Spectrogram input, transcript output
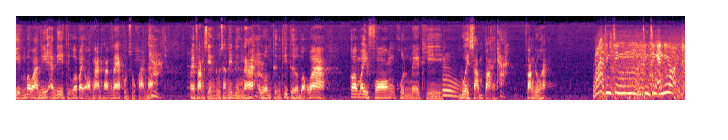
กิน เมื่อวานนี้แอนนี่ถือว่าไปออกงานครั้งแรกคุณสุขวัญนะ ค่ะ ไปฟังเสียงดูสักนิดหนึ่งนะฮะ ค่ะรวมถึงที่เธอบอกว่า ก็ไม่ฟ้องคุณเมทีอืม ด้วยซ้ำไป ค่ะ ฟังดูฮะ จริงๆจริงๆอันนี้ท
